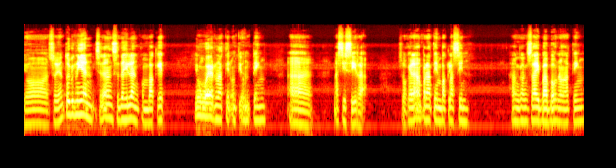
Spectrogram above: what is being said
Yun. So, yung tubig na yan, isa na sa dahilan kung bakit yung wire natin unti-unting ah, nasisira. So, kailangan pa natin baklasin hanggang sa ibabaw ng ating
